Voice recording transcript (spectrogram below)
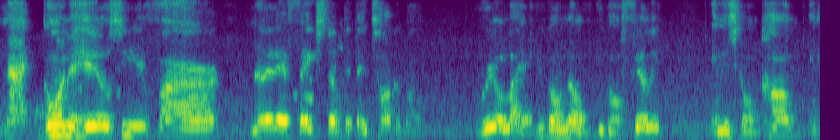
Not going to hell, seeing fire, none of that fake stuff that they talk about. Real life, you're gonna know, you're gonna feel it, and it's gonna come, and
